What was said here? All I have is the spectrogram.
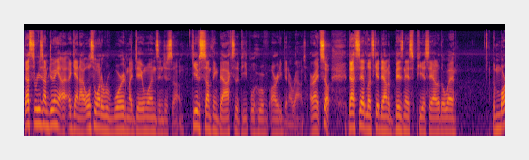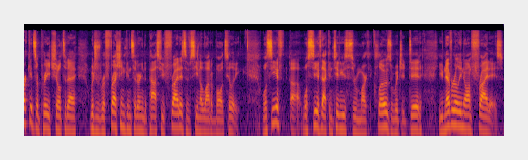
that's the reason I'm doing it. Again, I also want to reward my day ones and just um, give something back to the people who have already been around. All right, so that said, let's get down to business. PSA out of the way. The markets are pretty chill today, which is refreshing considering the past few Fridays have seen a lot of volatility. We'll see if uh, we'll see if that continues through market close, which it did. You never really know on Fridays.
